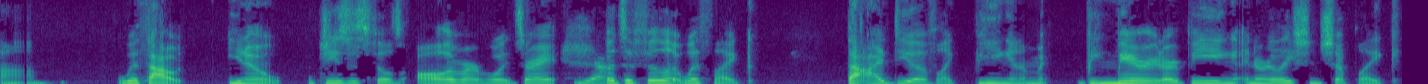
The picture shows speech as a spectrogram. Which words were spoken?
um, without, you know, Jesus fills all of our voids, right? Yeah. But to fill it with like the idea of like being in a, being married or being in a relationship, like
